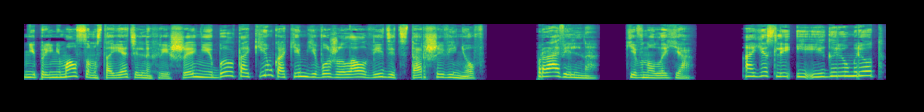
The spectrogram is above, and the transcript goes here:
не принимал самостоятельных решений, был таким, каким его желал видеть старший Венев. «Правильно», — кивнула я. «А если и Игорь умрет?»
